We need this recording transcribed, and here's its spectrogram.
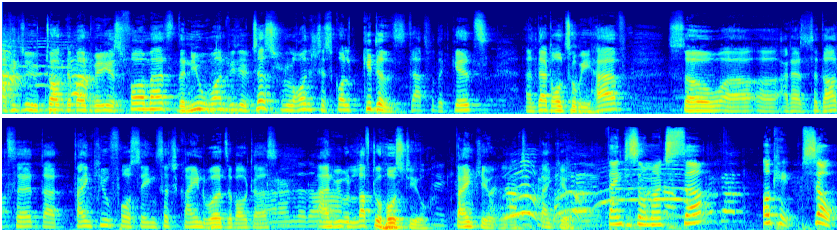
I think so you talked about various formats. The new one we just launched is called Kiddles. That's for the kids, and that also we have. So, uh, uh, and as Siddharth said, that thank you for saying such kind words about us, and we would love to host you. Thank you. Thank you. Thank you so much, sir. Okay, so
